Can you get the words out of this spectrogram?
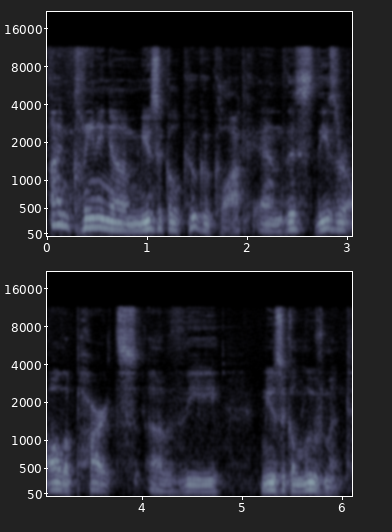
I'm cleaning a musical cuckoo clock, and this these are all the parts of the musical movement.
